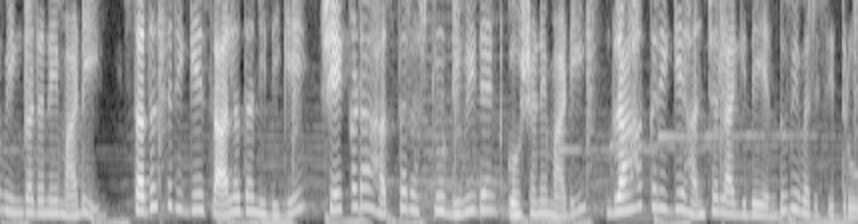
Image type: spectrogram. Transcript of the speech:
ವಿಂಗಡಣೆ ಮಾಡಿ ಸದಸ್ಯರಿಗೆ ಸಾಲದ ನಿಧಿಗೆ ಶೇಕಡ ಹತ್ತರಷ್ಟು ಡಿವಿಡೆಂಟ್ ಘೋಷಣೆ ಮಾಡಿ ಗ್ರಾಹಕರಿಗೆ ಹಂಚಲಾಗಿದೆ ಎಂದು ವಿವರಿಸಿದ್ರು.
